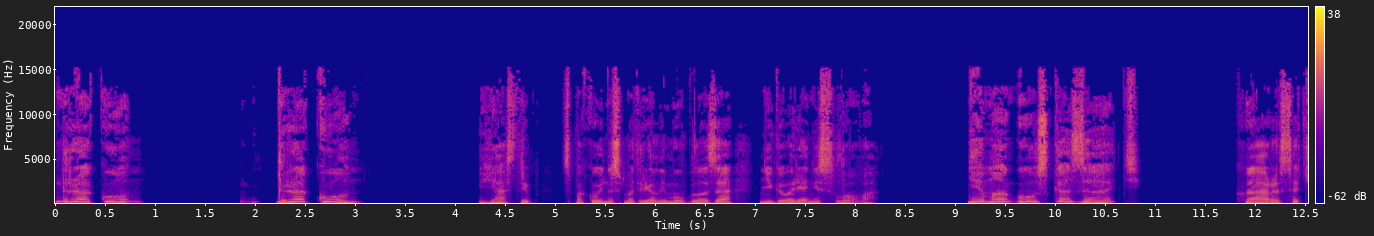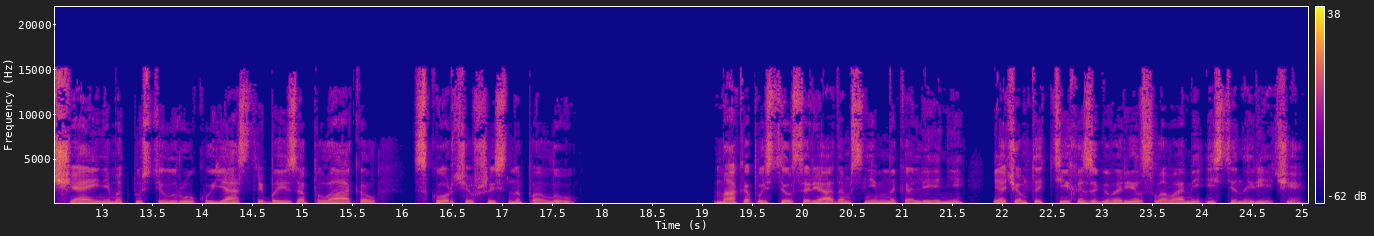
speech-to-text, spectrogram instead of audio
«Дракон! Дракон!» Ястреб спокойно смотрел ему в глаза, не говоря ни слова. «Не могу сказать». Хара с отчаянием отпустил руку ястреба и заплакал, скорчившись на полу. Мак опустился рядом с ним на колени и о чем-то тихо заговорил словами истинной речи.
